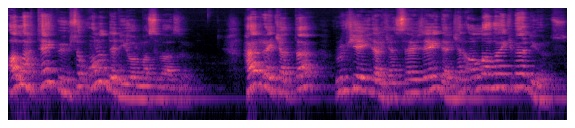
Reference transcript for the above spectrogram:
Allah tek büyükse onun dediği olması lazım. Her rekatta rüküye giderken, secdeye giderken Allahu Ekber diyoruz.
